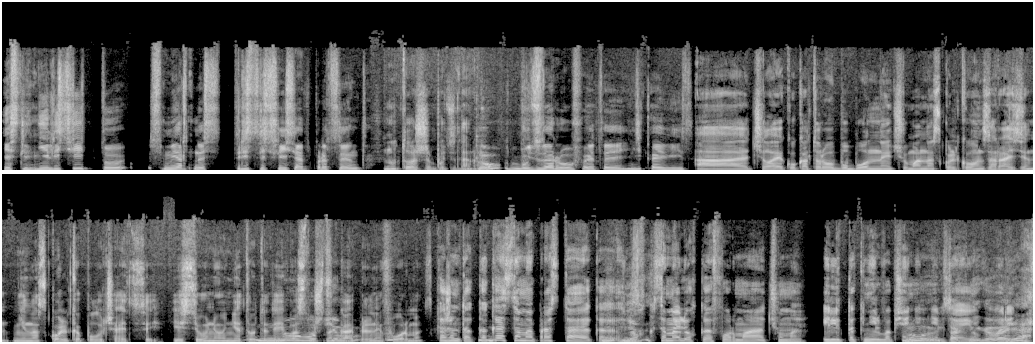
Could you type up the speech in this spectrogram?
если не лечить, то смертность 360%. Ну, тоже будет здоров. Ну, будь здоров, это не ковид. А человек, у которого бубонная чума, насколько он заразен? Не насколько, получается, если у него нет вот этой Ну, в общем, воздушно-капельной формы? Скажем так, какая самая простая, Ну, лёг- самая легкая форма чумы? Или так не, вообще ну, нельзя так ее не говорить? говорят.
